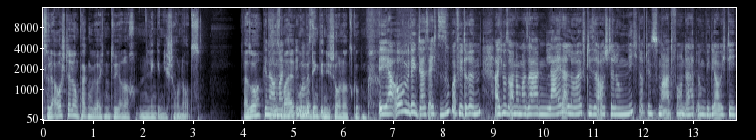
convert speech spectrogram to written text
Zu der Ausstellung packen wir euch natürlich auch noch einen Link in die Shownotes. Also Genau, dieses man- Mal man muss- unbedingt in die Shownotes gucken. Ja, unbedingt. Da ist echt super viel drin. Aber ich muss auch nochmal sagen, leider läuft diese Ausstellung nicht auf dem Smartphone. Da hat irgendwie, glaube ich, die,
